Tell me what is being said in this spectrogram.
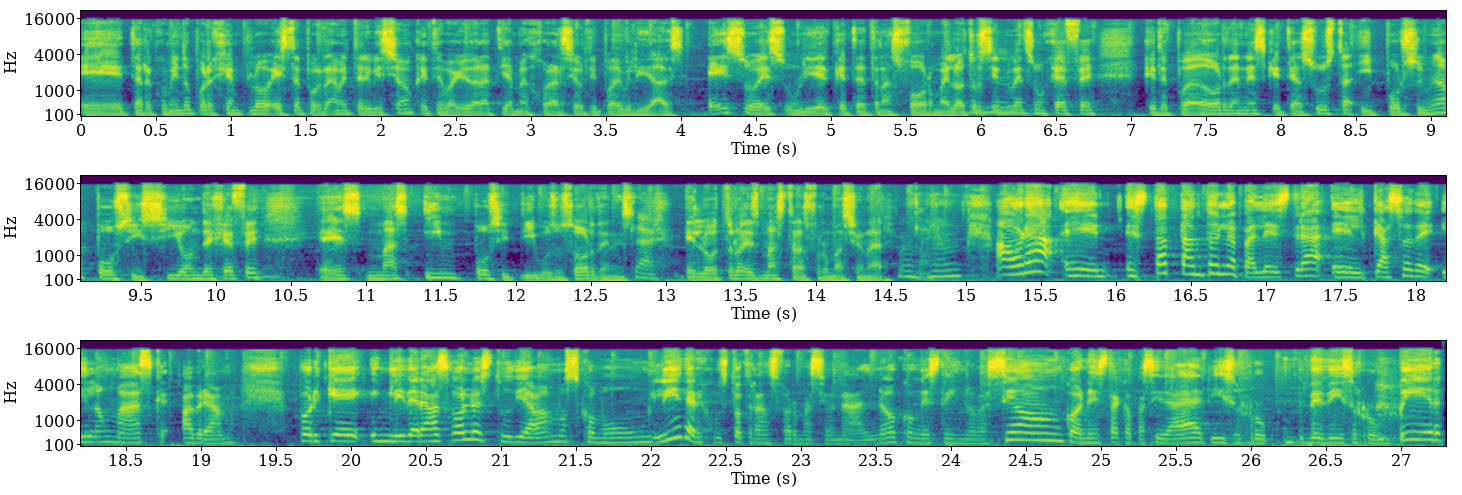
Eh, te recomiendo, por ejemplo, este programa de televisión que te va a ayudar a ti a mejorar cierto tipo de habilidades. Eso es un líder que te transforma. El otro uh -huh. simplemente es un jefe que te puede dar órdenes, que te asusta y por su misma posición de jefe uh -huh. es más impositivo sus órdenes. Claro. El otro es más transformacional. Uh -huh. Ahora, eh, está tanto en la palestra el caso de Elon Musk, Abraham, porque en liderazgo lo estudiábamos como un líder justo transformacional, ¿no? Con esta innovación, con esta capacidad de, disrup de disrumpir,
